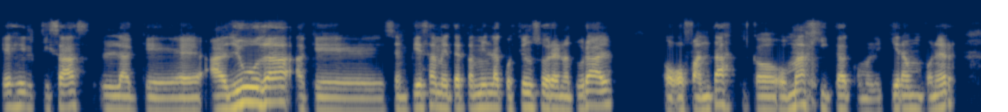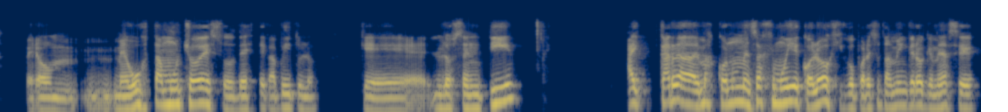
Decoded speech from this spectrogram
es el, quizás la que ayuda a que se empiece a meter también la cuestión sobrenatural o, fantástica o, mágica, como le quieran poner, pero me gusta mucho eso de este capítulo, que lo sentí. Hay carga además con un mensaje muy ecológico, por eso también creo que me hace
